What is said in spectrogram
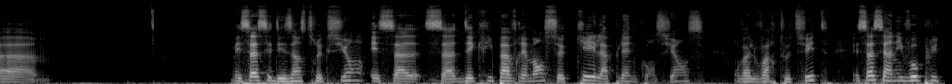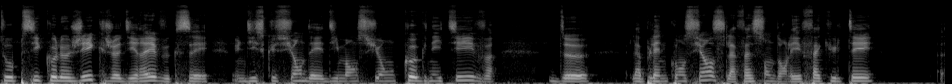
Euh, mais ça, c'est des instructions et ça ça décrit pas vraiment ce qu'est la pleine conscience. On va le voir tout de suite. Et ça, c'est un niveau plutôt psychologique, je dirais, vu que c'est une discussion des dimensions cognitives de la pleine conscience, la façon dont les facultés euh,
